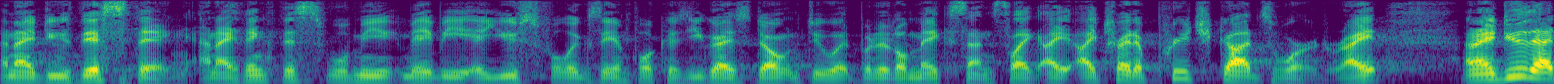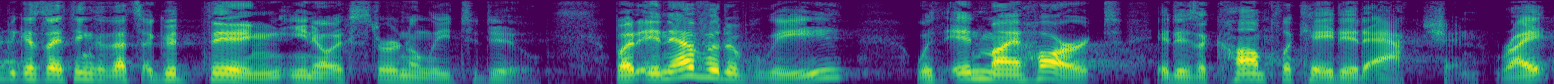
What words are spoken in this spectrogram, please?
and I do this thing, and I think this will be maybe a useful example because you guys don't do it, but it'll make sense. Like, I, I try to preach God's word, right? And I do that because I think that that's a good thing, you know, externally to do. But inevitably, within my heart, it is a complicated action, right?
